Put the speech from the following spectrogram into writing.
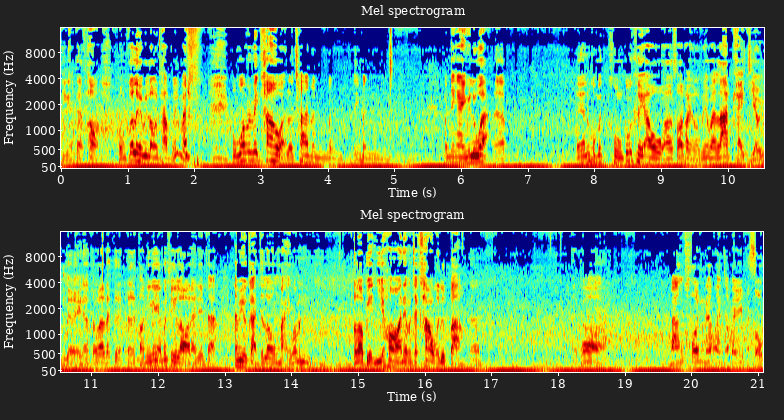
จริงนะแต่พอผมก็เลยไปลองทำเฮ้ยมัน ผมว่ามันไม่เข้าอะรสชาติมันมันเฮ้ยมัน มันยังไงไม่รู้อะนะครับดังนั้นผมผมก็ไม่เคยเอาเอาซอสหอยนางรมเนี่ยมาราดไข่เจียวอีกเลยนะแต่ว่าถ้าเกิดเออตอนนี้ก็ยังไม่เคยลองนะเดี๋ยวจะถ้ามีโอกาสจะลองใหม่ว่ามันพอเราเปลี่ยนยี่ห้อเนี่ยมันจะเข้ากันหรือเปล่านะครับ แล้วก็บางคนนะครับอาจจะไปผสม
